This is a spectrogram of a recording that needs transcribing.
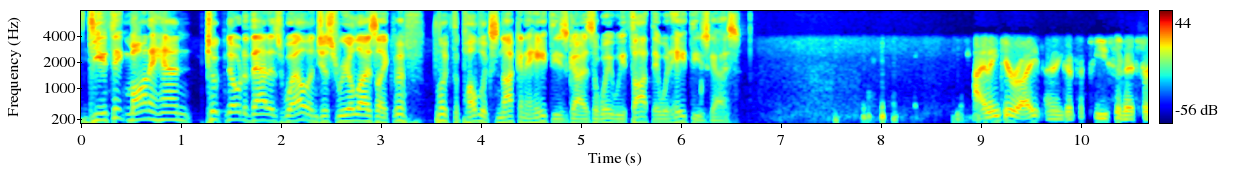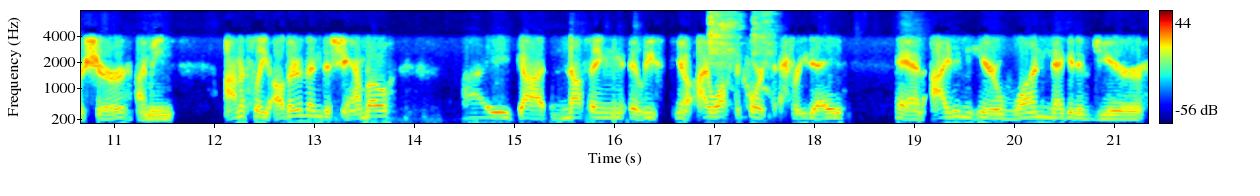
Do you think Monahan took note of that as well and just realized, like, look, the public's not going to hate these guys the way we thought they would hate these guys? I think you're right. I think that's a piece of it for sure. I mean, honestly, other than DeChambeau, I got nothing. At least, you know, I walk the course every day, and I didn't hear one negative jeer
